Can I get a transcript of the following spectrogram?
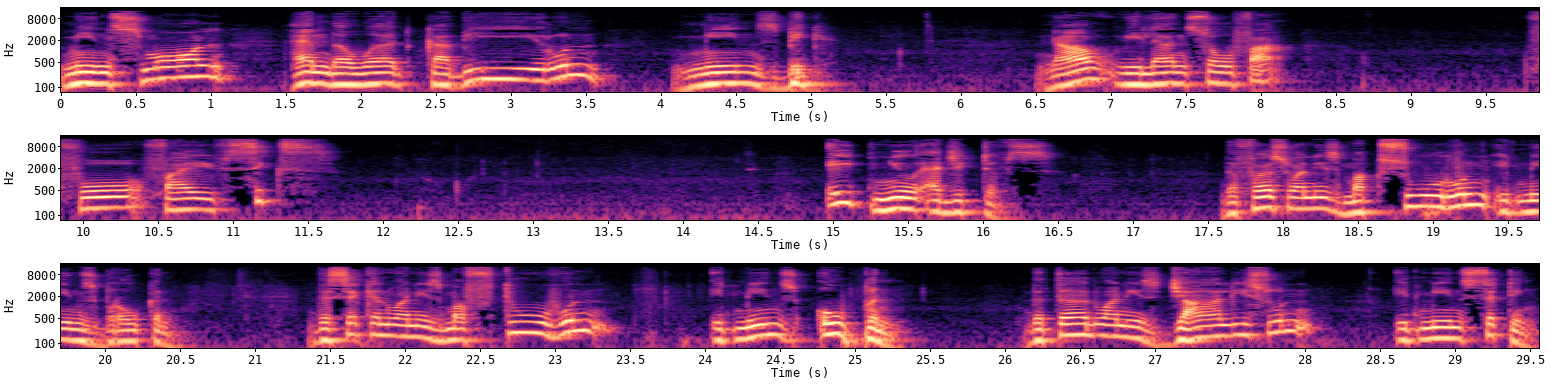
means small and the word Kabirun means big. Now we learn so far four, five, six, eight new adjectives. The first one is maksurun, it means broken. The second one is maftuhun, it means open. The third one is jalisun, it means sitting.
